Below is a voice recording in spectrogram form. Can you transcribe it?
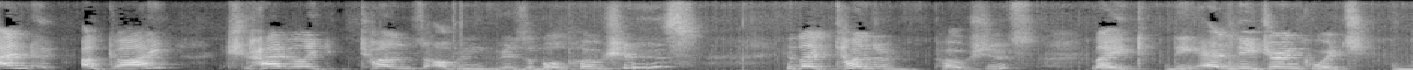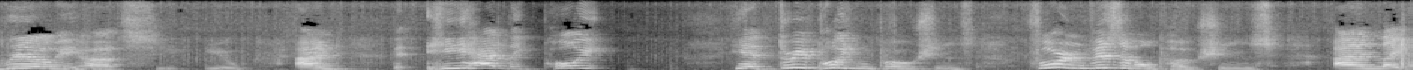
and a guy had like tons of invisible potions. He had like tons of potions, like the Endy drink, which really hurts you, and he had like point. He had three poison potions, four invisible potions, and like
